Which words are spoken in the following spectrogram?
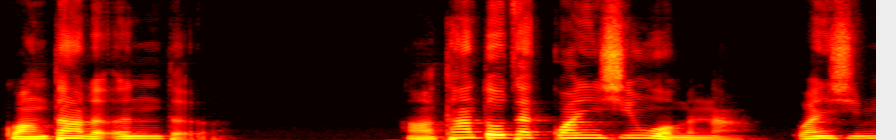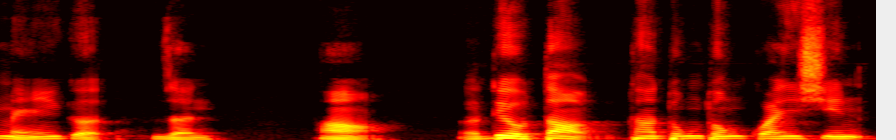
广大的恩德啊，他都在关心我们呐，关心每一个人啊，呃，六道他通通关心，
